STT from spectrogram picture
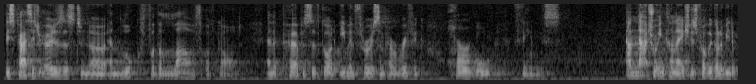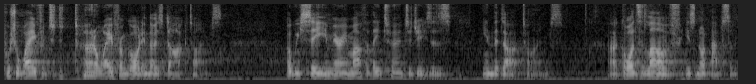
This passage urges us to know and look for the love of God and the purpose of God, even through some horrific, horrible things. Our natural inclination is probably going to be to push away, to, to turn away from God in those dark times. But we see in Mary and Martha, they turn to Jesus in the dark times. Uh, God's love is not absent,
